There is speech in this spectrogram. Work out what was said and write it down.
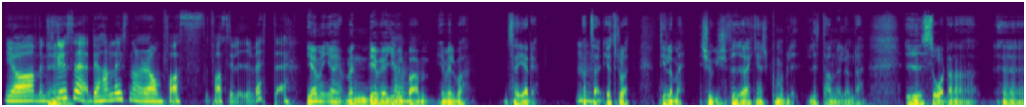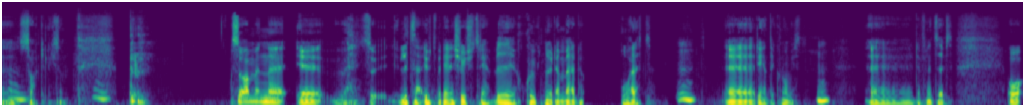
Ja, men det skulle Eh. jag säga, det handlar ju snarare om fas, fas i livet. eh. Ja, men, ja, ja, men det, jag, vill Mm. bara, jag vill bara säga det. Mm. Att så här, jag tror att till och med 2024 kanske kommer bli lite annorlunda i sådana eh, Mm. saker. Liksom. Mm. Så, ja, men, eh, eh, så lite så här utvärdering 2023. Vi är sjukt nöjda med året, Mm. eh, rent ekonomiskt. Mm. Eh, definitivt. Och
